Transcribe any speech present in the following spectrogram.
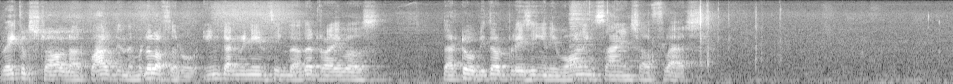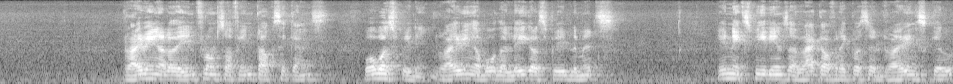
Vehicles stalled or parked in the middle of the road, inconveniencing the other drivers, that too without placing any warning signs or flags. Driving under the influence of intoxicants, overspeeding, driving above the legal speed limits, inexperience or lack of requisite driving skill.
